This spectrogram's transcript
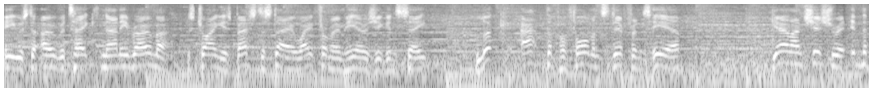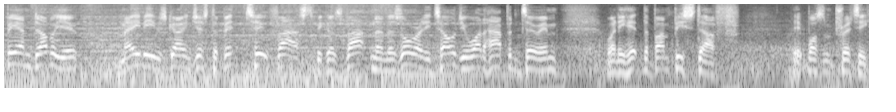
He was to overtake Nani Roma, was trying his best to stay away from him here, as you can see. Look at the performance difference here. Guerlain Chicherit in the BMW. Maybe he was going just a bit too fast because Vatanen has already told you what happened to him when he hit the bumpy stuff. It wasn't pretty.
